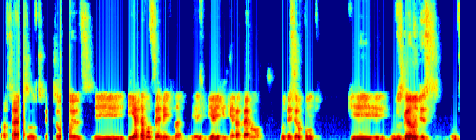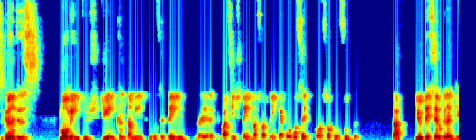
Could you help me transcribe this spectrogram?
processos, pessoas e, e até você mesmo, né? E, e aí a gente entra até no, no terceiro ponto, que um dos grandes, um dos grandes momentos de encantamento que você tem, né, que o paciente tem na sua clínica é com você, com a sua consulta? E o terceiro grande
